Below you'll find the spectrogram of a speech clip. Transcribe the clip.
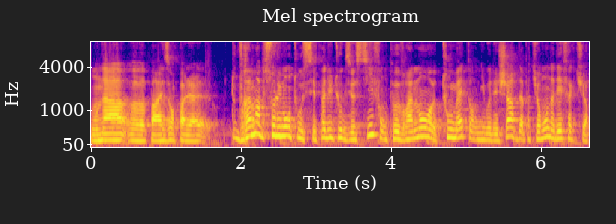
on a euh, par exemple vraiment absolument tout, c'est pas du tout exhaustif, on peut vraiment tout mettre au niveau des charges. À partir du moment où on a des factures.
